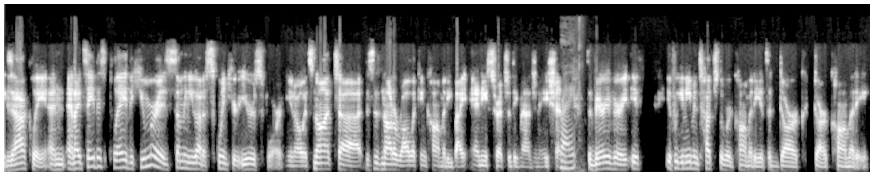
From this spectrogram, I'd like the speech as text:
Exactly. And and I'd say this play, the humor is something you got to squint your ears for. You know, it's not uh, this is not a rollicking comedy by any stretch of the imagination. Right. It's a very, very if if we can even touch the word comedy, it's a dark, dark comedy.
